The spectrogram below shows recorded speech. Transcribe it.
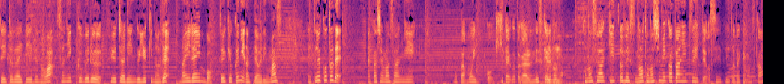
ていただいているのはソニックブルーフューチャリングユキノでマイレインボーという曲になっております。えということで中島さんにまたもう一個聞きたいことがあるんですけれども、はいはい。このサーキットフェスの楽しみ方について教えていただけますか？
